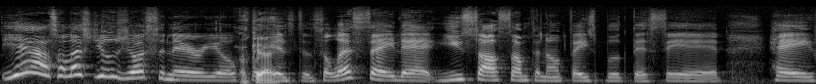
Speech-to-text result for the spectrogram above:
Yeah, so let's use your scenario for Okay. instance. So let's say that you saw something on Facebook that said, "Hey,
